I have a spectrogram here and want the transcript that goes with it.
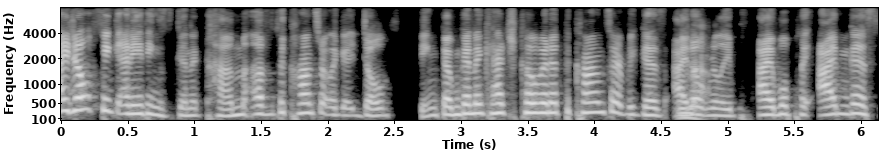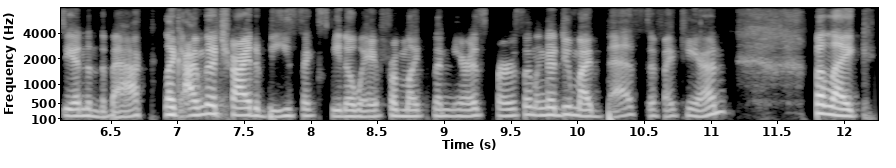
I don't think anything's going to come of the concert. Like, I don't think I'm going to catch COVID at the concert because I don't really, I will play, I'm going to stand in the back. Like, I'm going to try to be six feet away from like the nearest person. I'm going to do my best if I can. But like,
